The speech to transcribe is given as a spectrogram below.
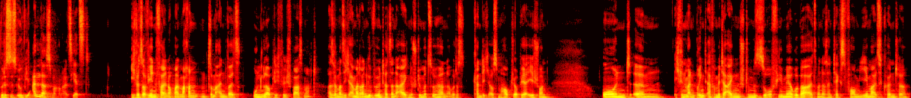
würdest du es irgendwie anders machen als jetzt? Ich würde es auf jeden Fall nochmal machen. Zum einen, weil es unglaublich viel Spaß macht. Also wenn man sich einmal daran gewöhnt hat, seine eigene Stimme zu hören, aber das kannte ich aus dem Hauptjob ja eh schon. Und ähm, ich finde, man bringt einfach mit der eigenen Stimme so viel mehr rüber, als man das in Textform jemals könnte.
